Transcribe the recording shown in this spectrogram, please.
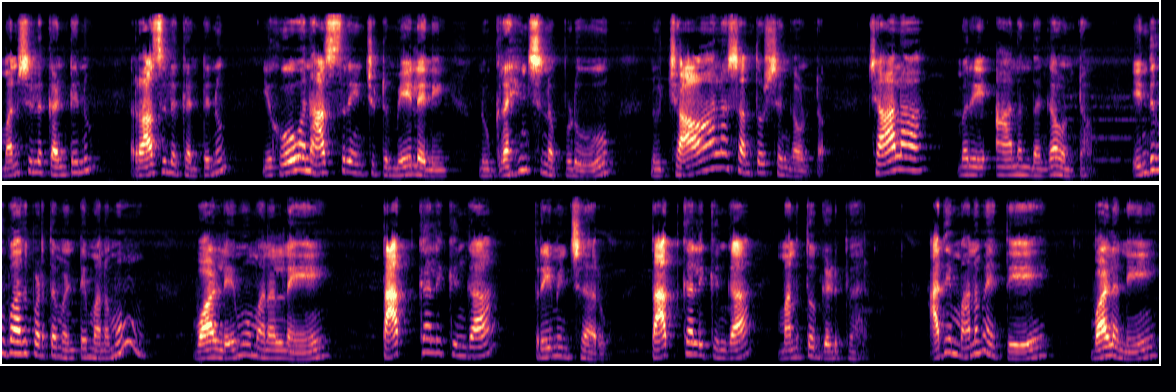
మనుషుల కంటేను రాజుల కంటేను యహోవను ఆశ్రయించుట మేలని నువ్వు గ్రహించినప్పుడు నువ్వు చాలా సంతోషంగా ఉంటావు. చాలా మరి ఆనందంగా ఉంటావు. ఎందుకు బాధపడతామంటే మనము వాళ్ళేమో మనల్ని తాత్కాలికంగా ప్రేమించారు. తాత్కాలికంగా మనతో గడిపారు. అది మనమైతే వాళ్ళని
